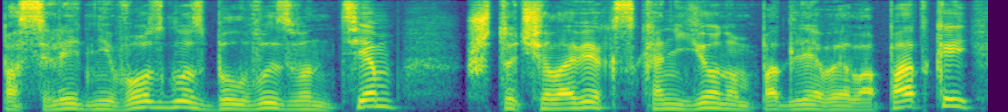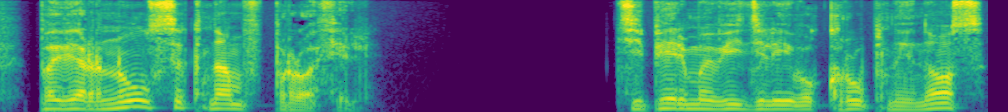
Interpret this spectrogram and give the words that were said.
Последний возглас был вызван тем, что человек с каньоном под левой лопаткой повернулся к нам в профиль. Теперь мы видели его крупный нос,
